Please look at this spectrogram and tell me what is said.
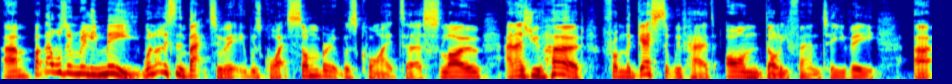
Um, but that wasn't really me. When I listened back to it, it was quite somber, it was quite uh, slow. And as you heard from the guests that we've had on Dolly Fan TV, uh,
